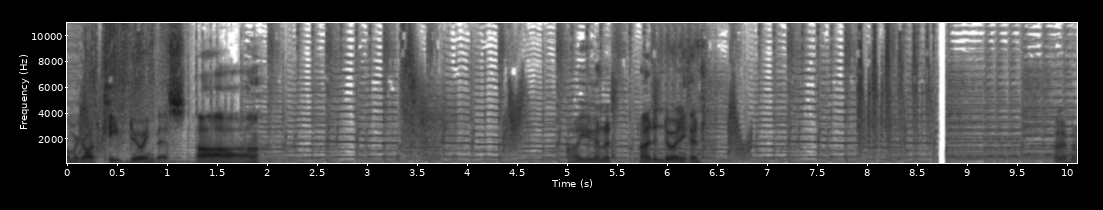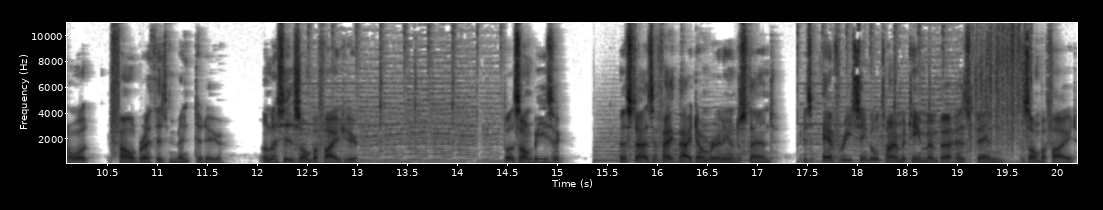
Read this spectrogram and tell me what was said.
Oh my god, keep doing this. Ah. Oh, you're gonna... Oh, I didn't do anything. I don't even know what Foul Breath is meant to do. Unless it zombifies you. But zombies are a status effect that I don't really understand. Because every single time a team member has been zombified,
